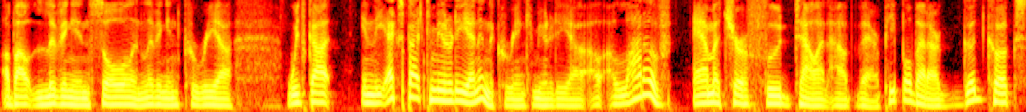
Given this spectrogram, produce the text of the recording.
about living in Seoul and living in Korea. We've got in the expat community and in the Korean community a, a lot of amateur food talent out there, people that are good cooks,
